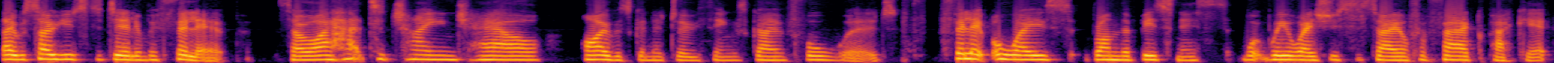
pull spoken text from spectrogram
they were so used to dealing with philip so i had to change how I was going to do things going forward. Philip always run the business, what we always used to say off a fag packet.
